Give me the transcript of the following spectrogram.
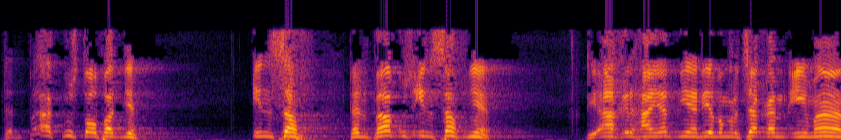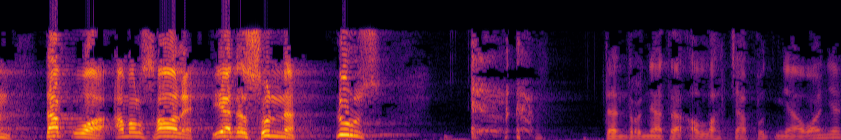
Dan bagus taubatnya. Insaf dan bagus insafnya. Di akhir hayatnya dia mengerjakan iman, takwa, amal saleh, di atas sunnah, lurus dan ternyata Allah cabut nyawanya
